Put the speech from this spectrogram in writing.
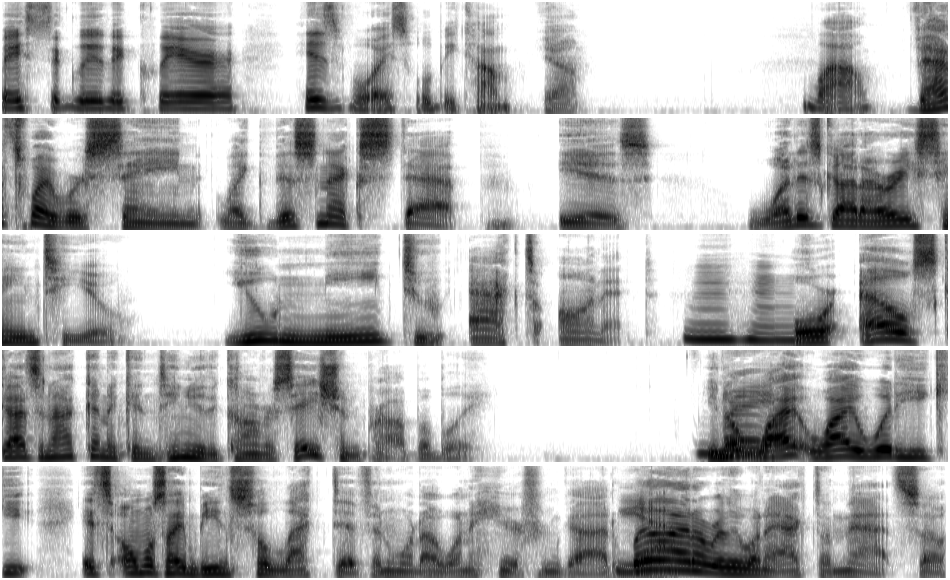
Basically the clearer his voice will become. Yeah. Wow. That's why we're saying like this next step is what is God already saying to you? You need to act on it. Mm-hmm. Or else God's not going to continue the conversation probably. You know, why why would he keep it's almost like being selective in what I want to hear from God. Well, I don't really want to act on that. So,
